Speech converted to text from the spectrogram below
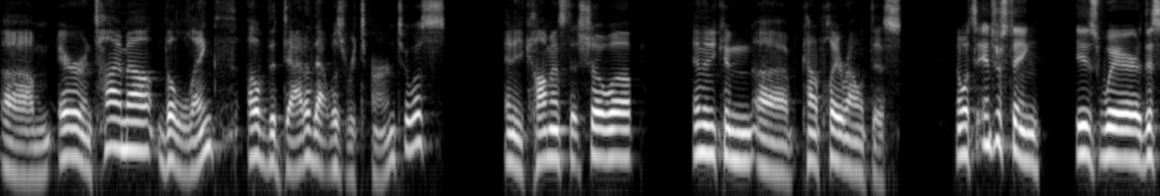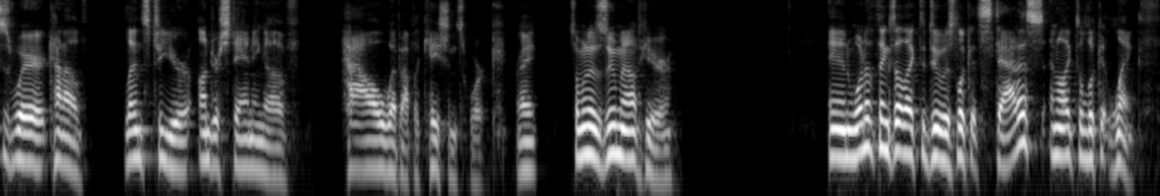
um, error and timeout, the length of the data that was returned to us, any comments that show up, and then you can uh, kind of play around with this. Now, what's interesting is where this is where it kind of lends to your understanding of how web applications work, right? So I'm going to zoom out here. And one of the things I like to do is look at status and I like to look at length.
